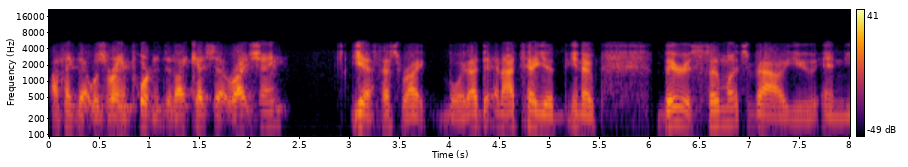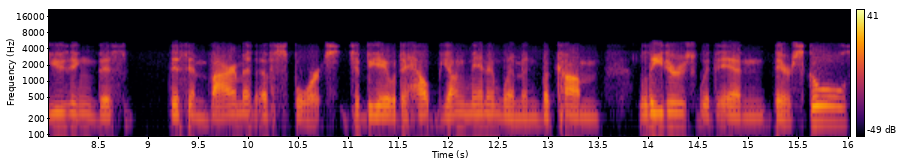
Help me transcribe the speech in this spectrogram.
I think that was very important. Did I catch that right, Shane? Yes, that's right, Boyd. I, and I tell you, you know, there is so much value in using this this environment of sports to be able to help young men and women become leaders within their schools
